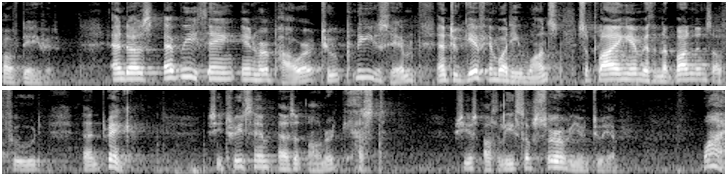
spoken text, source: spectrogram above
of David and does everything in her power to please him and to give him what he wants, supplying him with an abundance of food and drink. She treats him as an honored guest. She is utterly subservient to him. Why?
